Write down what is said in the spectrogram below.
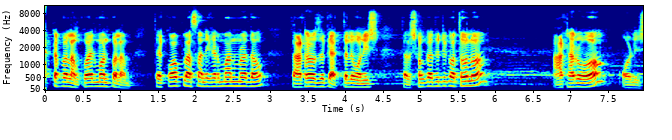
একটা পেলাম কয়ের মান পেলাম। তাই ক প্লাস ওয়ান এখানে মান মানে দাও, তা আঠারো যোগ এক, তাহলে উনিশ। তাহলে সংখ্যা দুটি কত হলো? আঠারো ও উনিশ।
